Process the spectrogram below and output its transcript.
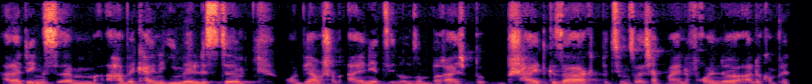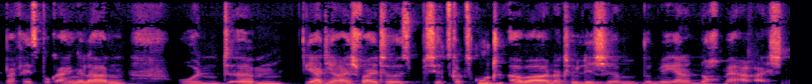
Allerdings ähm, haben wir keine E-Mail-Liste und wir haben schon allen jetzt in unserem Bereich Bescheid gesagt, beziehungsweise ich habe meine Freunde alle komplett bei Facebook eingeladen. Und ähm, ja, die Reichweite ist bis jetzt ganz gut, aber natürlich ähm, würden wir gerne noch mehr erreichen.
